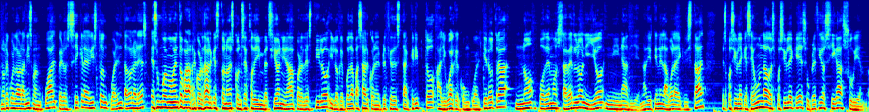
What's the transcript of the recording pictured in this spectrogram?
no recuerdo ahora mismo en cuál, pero sé que la he visto en 40 dólares. Es un buen momento para recordar que esto no es consejo de inversión ni nada por el estilo y lo que pueda pasar con el precio de esta cripto, al igual que con cualquier otra, no podemos saberlo ni yo ni nadie. Nadie tiene la bola de cristal, es posible que se hunda o es posible que su precio siga subiendo.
